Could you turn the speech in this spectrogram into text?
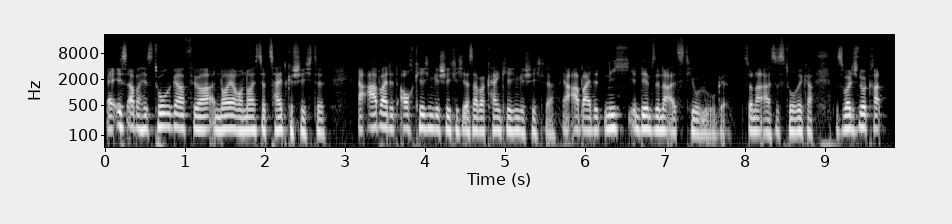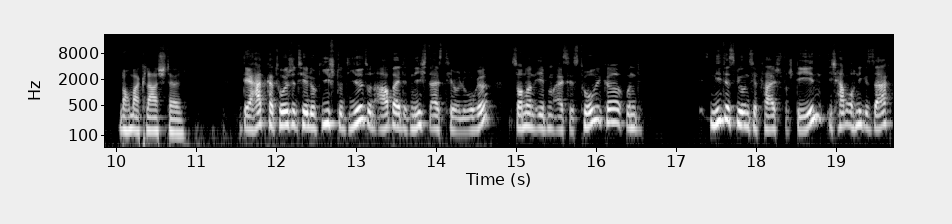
Er ist aber Historiker für neuere und neueste Zeitgeschichte. Er arbeitet auch kirchengeschichtlich, er ist aber kein Kirchengeschichtler. Er arbeitet nicht in dem Sinne als Theologe, sondern als Historiker. Das wollte ich nur gerade nochmal klarstellen. Der hat katholische Theologie studiert und arbeitet nicht als Theologe, sondern eben als Historiker. Und nie, dass wir uns hier falsch verstehen. Ich habe auch nie gesagt,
